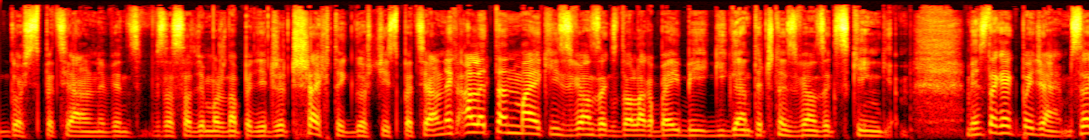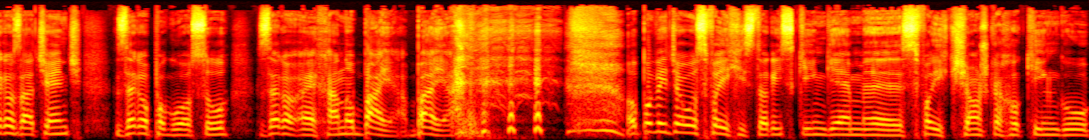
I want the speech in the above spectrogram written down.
gość gość specjalny, więc w zasadzie można powiedzieć, że trzech tych gości specjalnych, ale ten ma jakiś związek z Dollar Baby i gigantyczny związek z Kingiem. Więc tak jak powiedziałem, zero zacięć, zero pogłosu, zero echa, no baja, baja. Opowiedział o swojej historii z Kingiem, e, swoich książkach o Kingu,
